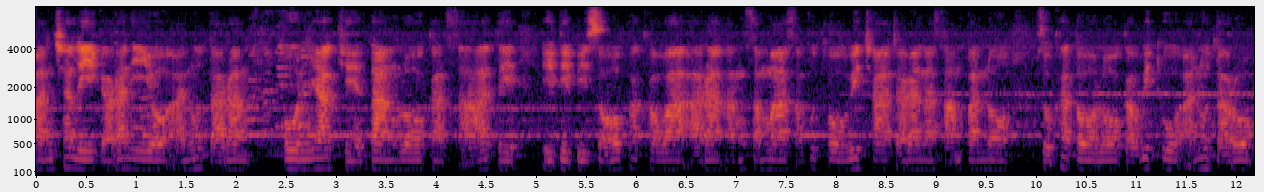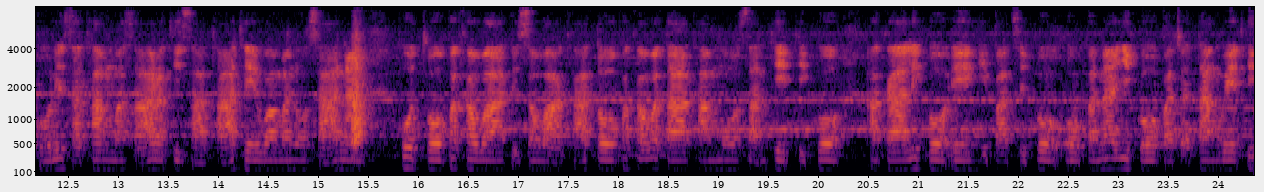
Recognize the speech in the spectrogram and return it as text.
อัญชลีกรณิโยอนุตตรังปุญญาเขตังโลกัสสาติอิติปิโสภะควาอะระหังสัมมาสัมพุทโธวิชาจารณสัมปันโน สุขโตโลกวิทูอนุตตรโรปุริสธรรมสารติสาถาเทวมโนสานาพุทโธภะควาติสวาขาโตภะควตาธรรมโมสันติติโก อากาลิโกเอหิปัสสิโกโอปนายิโกปัจจตังเวทิ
